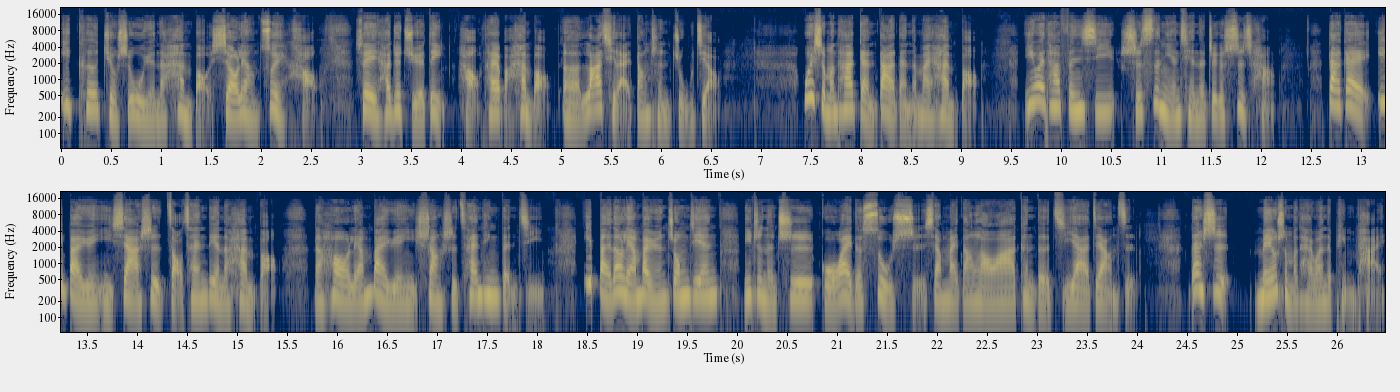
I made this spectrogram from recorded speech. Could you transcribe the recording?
一颗九十五元的汉堡销量最好，所以他就决定，好，他要把汉堡呃拉起来当成主角。为什么他敢大胆的卖汉堡？因为他分析十四年前的这个市场，大概一百元以下是早餐店的汉堡，然后两百元以上是餐厅等级，一百到两百元中间你只能吃国外的素食，像麦当劳啊、肯德基啊这样子，但是。没有什么台湾的品牌，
